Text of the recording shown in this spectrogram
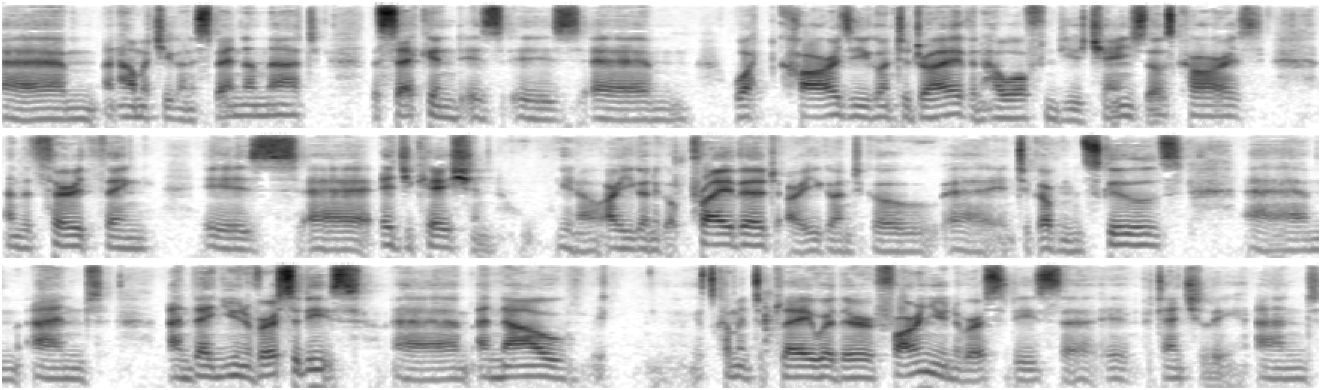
Um, and how much you're going to spend on that. The second is is um, what cars are you going to drive and how often do you change those cars? And the third thing is uh, education. You know, are you going to go private? Are you going to go uh, into government schools? Um, and and then universities. Um, and now it, it's come into play where there are foreign universities uh, eh, potentially, and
